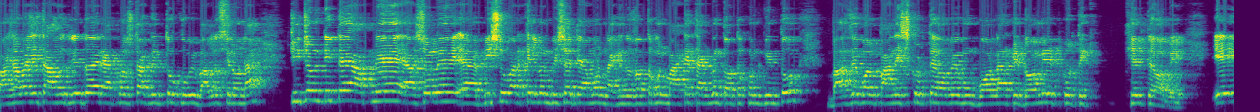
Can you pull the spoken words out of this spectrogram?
পাশাপাশি তাহিদ হৃদয়ের অ্যাপ্রোচটা কিন্তু খুবই ভালো ছিল না। টি টোয়েন্টিতে আপনি আসলে বিশ ওভার খেলবেন, বিষয়টা এমন না। কিন্তু যতক্ষণ মাঠে থাকবেন, ততক্ষণ কিন্তু বাজে বল পানিশ করতে হবে এবং বলারকে ডমিনেট করতে খেলতে হবে। এই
